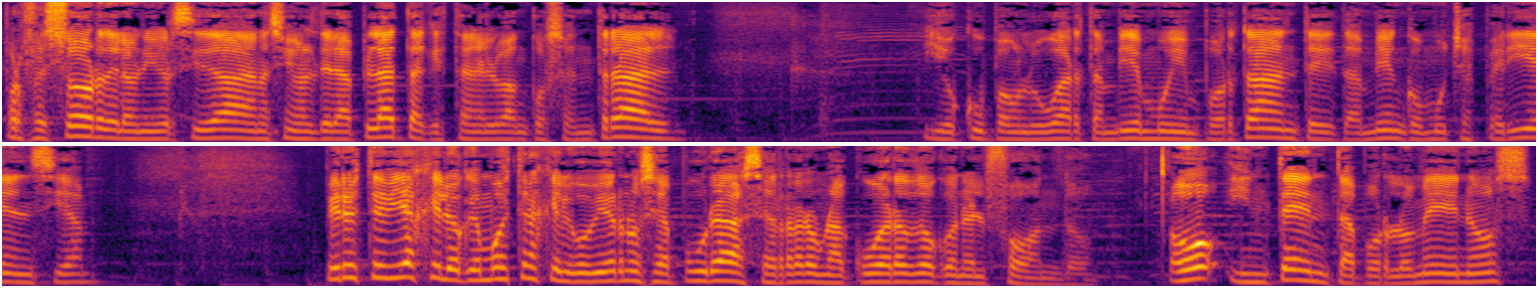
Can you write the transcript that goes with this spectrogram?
profesor de la Universidad Nacional de La Plata, que está en el Banco Central y ocupa un lugar también muy importante, también con mucha experiencia. Pero este viaje lo que muestra es que el gobierno se apura a cerrar un acuerdo con el fondo, o intenta por lo menos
